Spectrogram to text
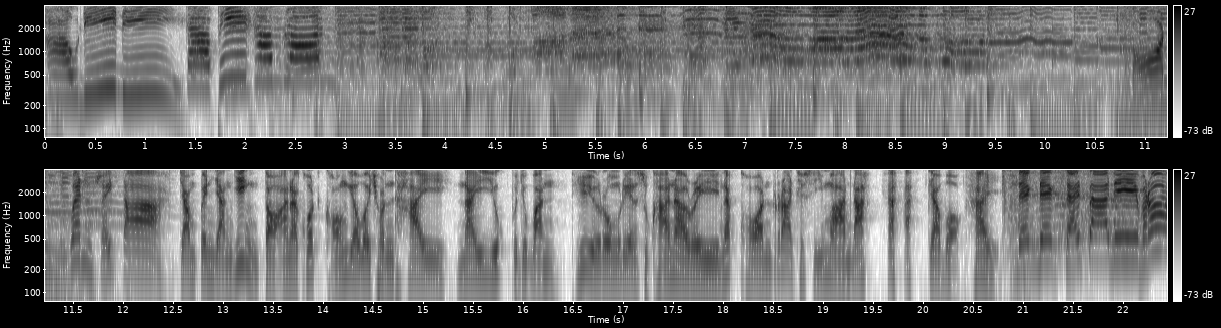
ข่าวดีดี กับพี่คำรนตอนแว่นสายตาจำเป็นอย่างยิ่งต่ออนาคตของเยาวชนไทยในยุคปัจจุบัน ที่โรงเรียนสุขานารีนครราชสีมานะ จะบอกให้ เด็กๆสายตาดีเพราะ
